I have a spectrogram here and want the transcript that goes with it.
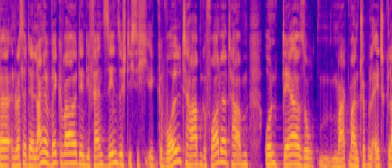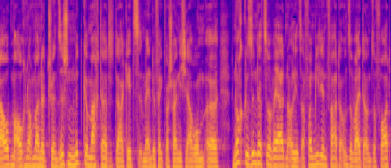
ein Wrestler, der lange weg war, den die Fans sehnsüchtig sich äh, gewollt haben, gefordert haben und der, so mag man Triple H glauben, auch nochmal eine Transition mitgemacht hat. Da geht's im Endeffekt wahrscheinlich darum, äh, noch gesünder zu werden, auch jetzt auch Familienvater und so weiter und so fort.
